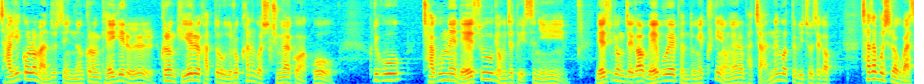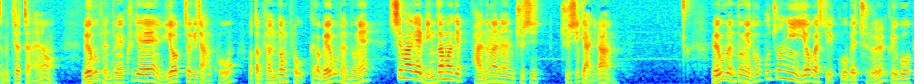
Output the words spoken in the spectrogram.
자기 걸로 만들 수 있는 그런 계기를 그런 기회를 갖도록 노력하는 것이 중요할 것 같고 그리고 자국 내 내수 경제도 있으니 내수 경제가 외부의 변동에 크게 영향을 받지 않는 것들 위주로 제가 찾아보시라고 말씀을 드렸잖아요. 외부 변동에 크게 위협적이지 않고 어떤 변동폭, 그러니까 외부 변동에 심하게 민감하게 반응하는 주식, 주식이 아니라 외부 변동에도 꾸준히 이어갈 수 있고 매출을 그리고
